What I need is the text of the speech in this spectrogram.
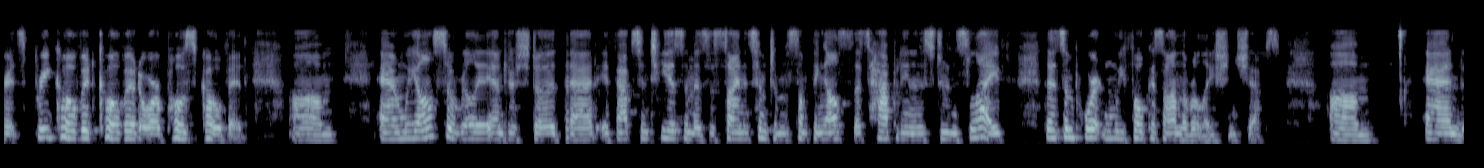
it's pre-COVID, COVID, or post-COVID. Um, and we also really understood that if absenteeism is a sign and symptom of something else that's happening in the student's life, that it's important we focus on the relationships. Um, and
